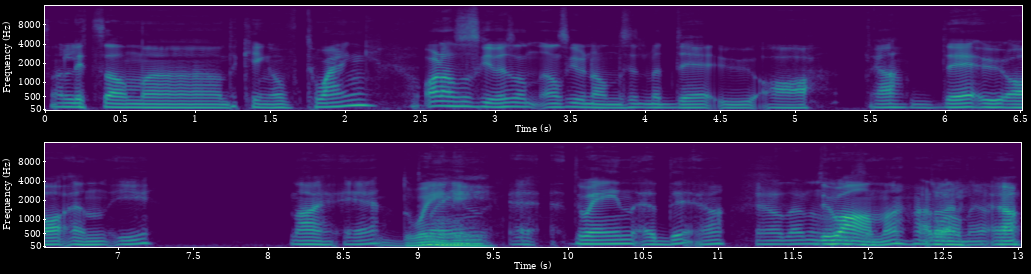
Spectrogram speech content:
Sånn litt sånn uh, The King of Twang. Og han som skriver, sånn, han skriver navnet sitt med D-U-A. Ja, D-U-A-N-Y. Nei, E. Dwayne. E. Dwayne Eddie, Ja. Ja, er Duane, er det vel. Duane, Ja.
